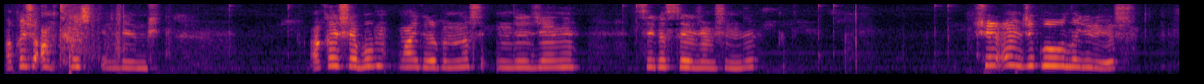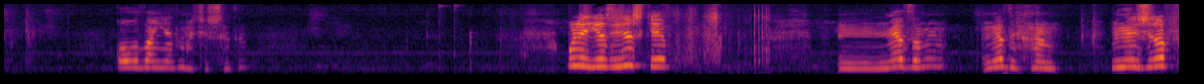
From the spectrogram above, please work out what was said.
Arkadaşlar Antarest indirilmiş. Arkadaşlar bu Minecraft'ın nasıl indireceğini size göstereceğim şimdi. Şöyle önce Google'a giriyoruz. Google'dan yazım açacağız zaten. Buraya yazacağız ki hmm, ne zaman ne zaman Minecraft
